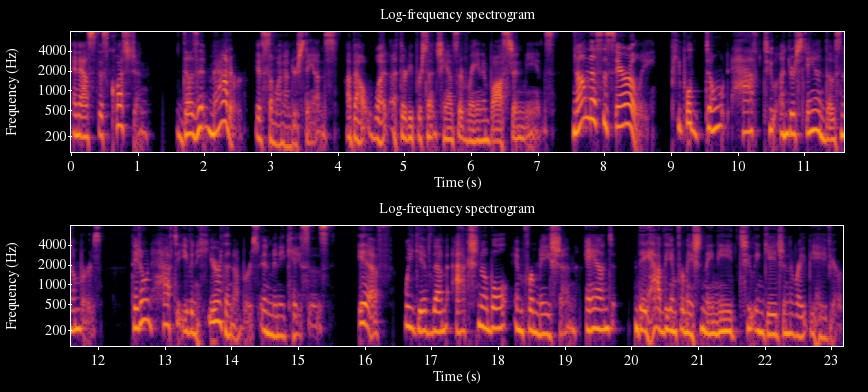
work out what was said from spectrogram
and ask this question Does it matter if someone understands about what a 30% chance of rain in Boston means? Not necessarily. People don't have to understand those numbers. They don't have to even hear the numbers in many cases if we give them actionable information and they have the information they need to engage in the right behavior.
